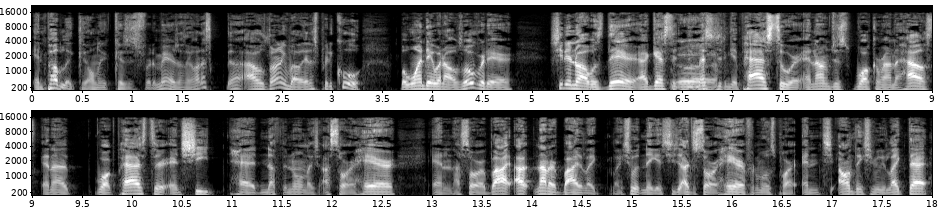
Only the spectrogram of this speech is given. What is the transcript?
in public, only because it's for the marriage. I was like, oh, that's. I was learning about it. That's pretty cool. But one day when I was over there, she didn't know I was there. I guess the, the Uh. message didn't get passed to her, and I'm just walking around the house, and I walked past her, and she had nothing on. Like I saw her hair, and I saw her body, I, not her body, like like she was naked. She, I just saw her hair for the most part, and she, I don't think she really liked that.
